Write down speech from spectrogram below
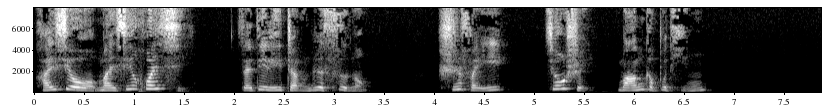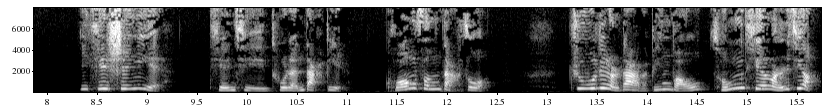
韩秀满心欢喜，在地里整日伺弄，施肥、浇水，忙个不停。一天深夜，天气突然大变，狂风大作，珠粒儿大的冰雹从天而降。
